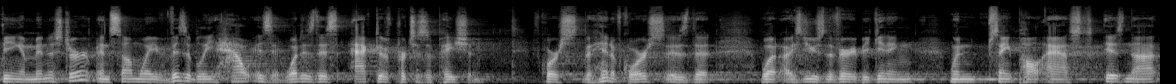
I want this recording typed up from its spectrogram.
being a minister in some way visibly, how is it? What is this active participation? Of course, the hint, of course, is that what I used at the very beginning when St. Paul asked, Is not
